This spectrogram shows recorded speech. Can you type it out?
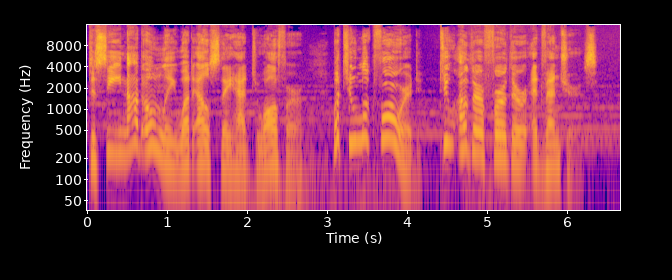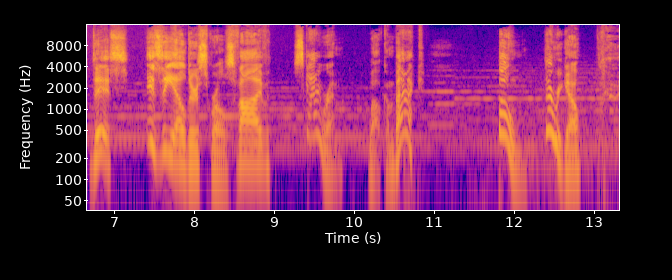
to see not only what else they had to offer, but to look forward to other further adventures. This is The Elder Scrolls V Skyrim. Welcome back. Boom. There we go.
